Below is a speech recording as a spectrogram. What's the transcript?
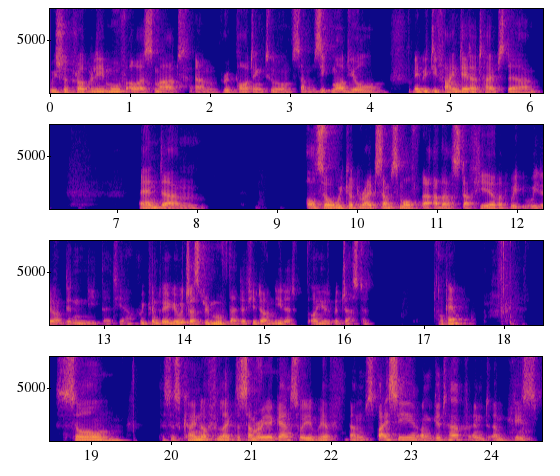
We should probably move our smart um, reporting to some Zeek module, maybe define data types there. And um, also we could write some small uh, other stuff here, but we, we don't, didn't need that here. We can, you would just remove that if you don't need it or you adjust it. Okay. So this is kind of like the summary again. So we have um, Spicy on GitHub and um, please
